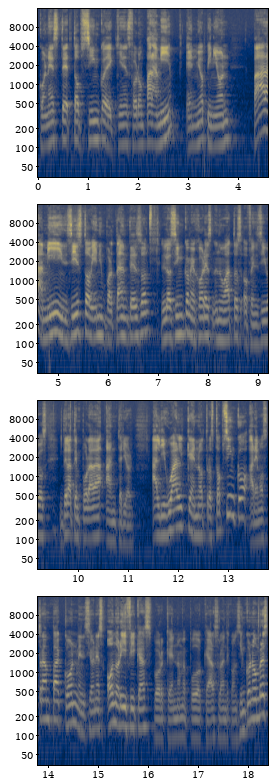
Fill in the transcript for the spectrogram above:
con este top 5 de quienes fueron para mí, en mi opinión, para mí, insisto, bien importante eso, los 5 mejores novatos ofensivos de la temporada anterior. Al igual que en otros top 5, haremos trampa con menciones honoríficas, porque no me puedo quedar solamente con 5 nombres.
